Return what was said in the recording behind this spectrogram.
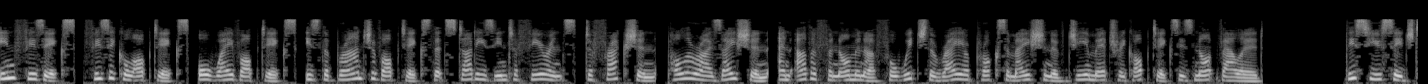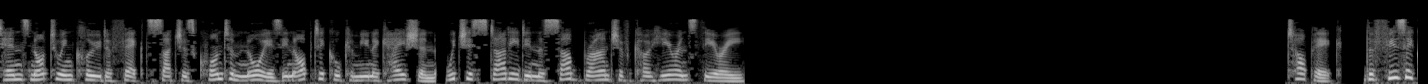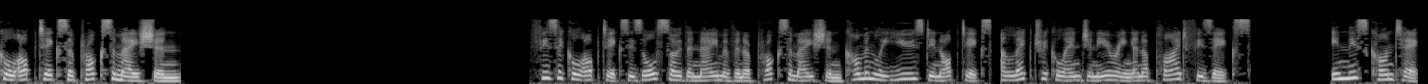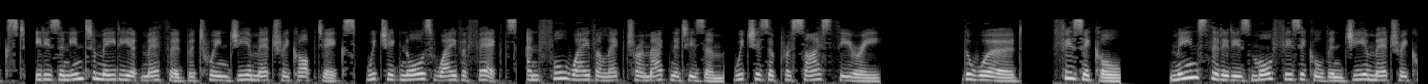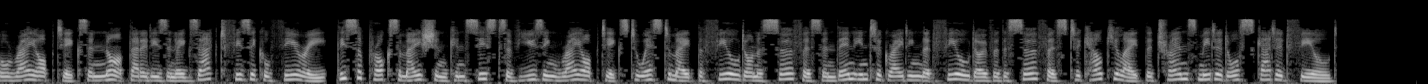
In physics, physical optics, or wave optics, is the branch of optics that studies interference, diffraction, polarization, and other phenomena for which the ray approximation of geometric optics is not valid. This usage tends not to include effects such as quantum noise in optical communication, which is studied in the sub-branch of coherence theory. Topic: the physical optics approximation Physical optics is also the name of an approximation commonly used in optics, electrical engineering and applied physics. In this context, it is an intermediate method between geometric optics, which ignores wave effects, and full-wave electromagnetism, which is a precise theory. The word, "'physical' means that it is more physical than geometric or ray optics and not that it is an exact physical theory. This approximation consists of using ray optics to estimate the field on a surface and then integrating that field over the surface to calculate the transmitted or scattered field.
